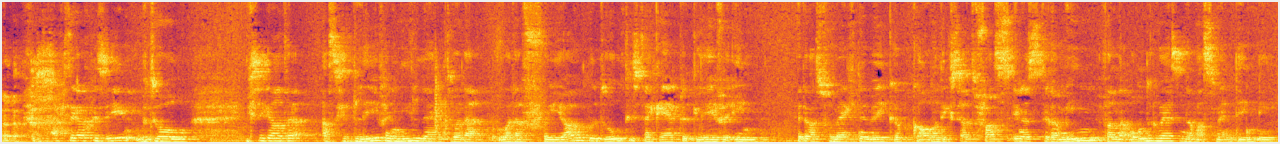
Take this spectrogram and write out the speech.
Achteraf gezien, ik bedoel, ik zeg altijd, als je het leven niet leidt wat dat, wat dat voor jou bedoeld is, dan grijpt het leven in. En dat was voor mij echt een wake-up call, want ik zat vast in een stramien van dat onderwijs en dat was mijn ding niet.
